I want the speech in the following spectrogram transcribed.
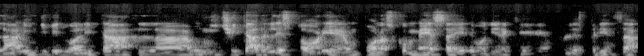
la individualità, la unicità delle storie è un po' la scommessa e devo dire che l'esperienza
